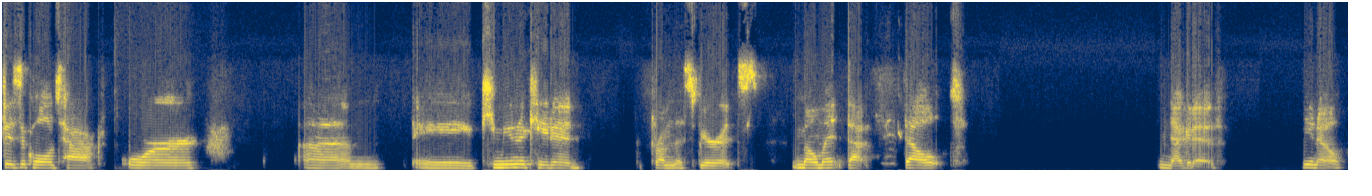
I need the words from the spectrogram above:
physical attack or um, a communicated from the spirits moment that felt negative, you know,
